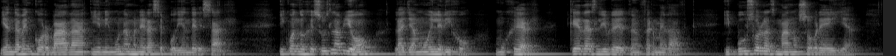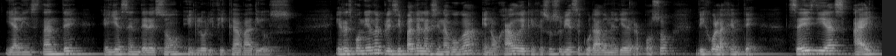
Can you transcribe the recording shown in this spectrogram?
y andaba encorvada y en ninguna manera se podía enderezar. Y cuando Jesús la vio, la llamó y le dijo, Mujer, quedas libre de tu enfermedad. Y puso las manos sobre ella, y al instante ella se enderezó y glorificaba a Dios. Y respondiendo al principal de la sinagoga, enojado de que Jesús hubiese curado en el día de reposo, dijo a la gente, Seis días hay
